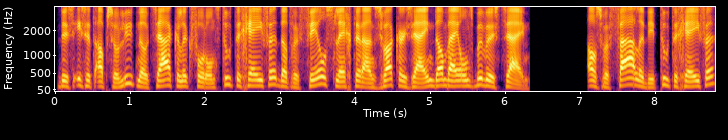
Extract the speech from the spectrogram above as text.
Dus is het absoluut noodzakelijk voor ons toe te geven dat we veel slechter aan zwakker zijn dan wij ons bewust zijn. Als we falen dit toe te geven,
